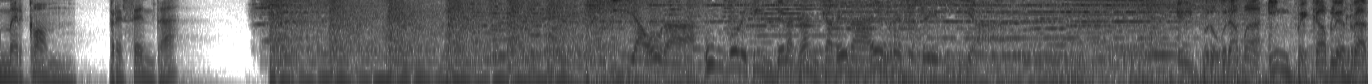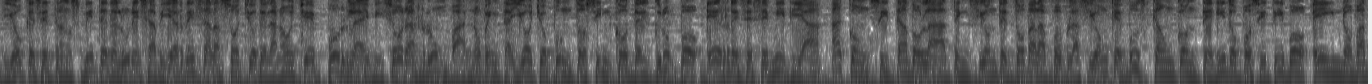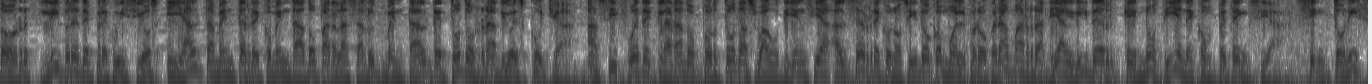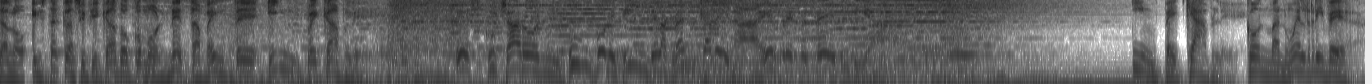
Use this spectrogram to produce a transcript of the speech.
Mercom presenta. Y ahora, un boletín de la gran cadena RCC Media. Programa Impecable Radio que se transmite de lunes a viernes a las 8 de la noche por la emisora Rumba 98.5 del grupo RCC Media ha concitado la atención de toda la población que busca un contenido positivo e innovador, libre de prejuicios y altamente recomendado para la salud mental de todo radio escucha. Así fue declarado por toda su audiencia al ser reconocido como el programa radial líder que no tiene competencia. Sintonízalo, está clasificado como netamente impecable. Escucharon un boletín de la gran cadena RCC Media. Impecable con Manuel Rivera.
